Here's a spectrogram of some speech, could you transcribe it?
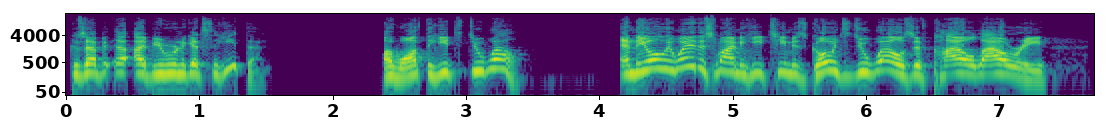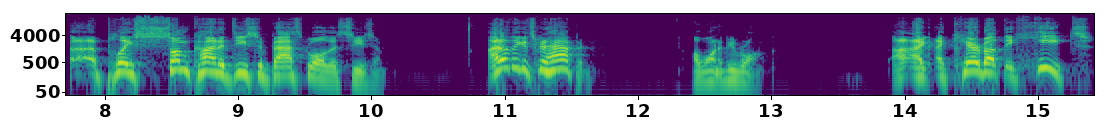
because I'd, I'd be rooting against the Heat then. I want the Heat to do well. And the only way this Miami Heat team is going to do well is if Kyle Lowry uh, plays some kind of decent basketball this season. I don't think it's going to happen. I want to be wrong. I, I care about the Heat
